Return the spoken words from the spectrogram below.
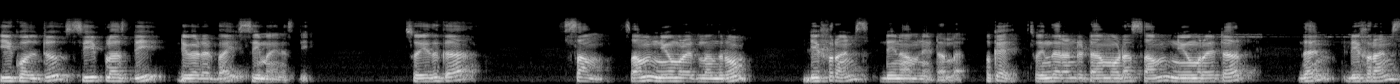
equal to C plus D divided by C minus D so இதுக்கு சம் சம் நியூமரேட்டில் வந்துடும் டிஃபரன்ஸ் டினாமினேட்டரில் ஓகே ஸோ இந்த ரெண்டு டேர்மோட sum numerator then difference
